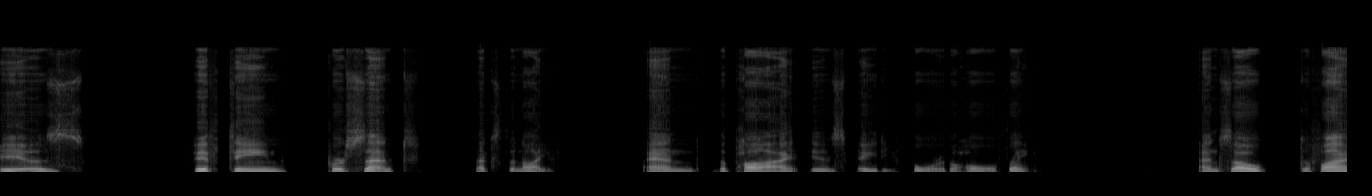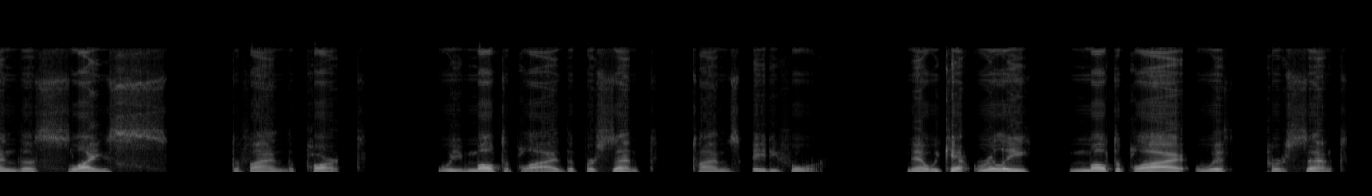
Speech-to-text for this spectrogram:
is 15%, that's the knife, and the pie is 84, the whole thing. And so to find the slice, to find the part, we multiply the percent times 84. Now we can't really multiply with percent.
